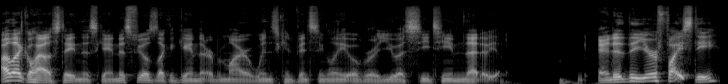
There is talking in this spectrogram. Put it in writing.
I like Ohio State in this game. This feels like a game that Urban Meyer wins convincingly over a USC team that uh, ended the year feisty,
